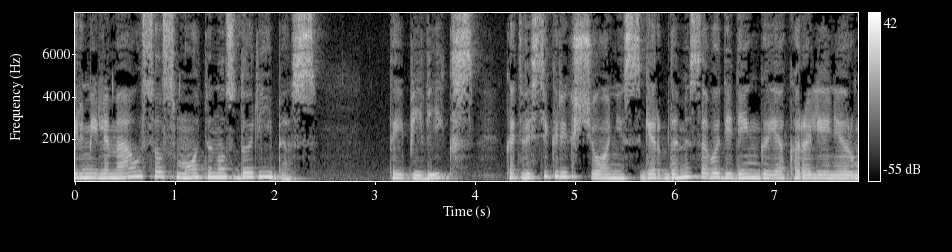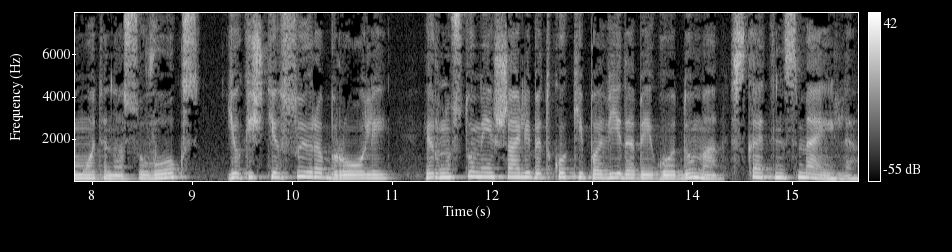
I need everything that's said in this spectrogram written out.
ir mylimiausios motinos darybės. Taip įvyks, kad visi krikščionys, gerbdami savo didingąją karalienę ir motiną, suvoks, jog iš tiesų yra broliai ir nustumė į šalį bet kokį pavydą bei godumą, skatins meilę,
